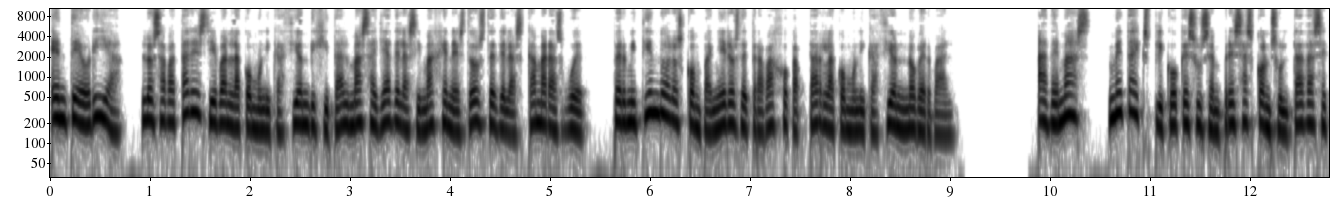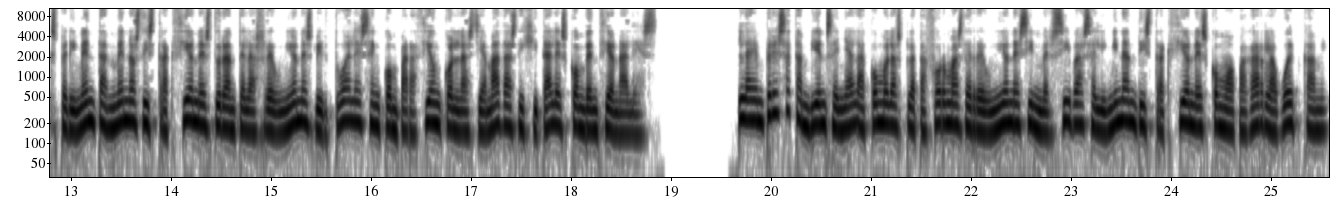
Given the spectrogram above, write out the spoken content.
En teoría, los avatares llevan la comunicación digital más allá de las imágenes 2D de las cámaras web, permitiendo a los compañeros de trabajo captar la comunicación no verbal. Además, Meta explicó que sus empresas consultadas experimentan menos distracciones durante las reuniones virtuales en comparación con las llamadas digitales convencionales. La empresa también señala cómo las plataformas de reuniones inmersivas eliminan distracciones como apagar la webcam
